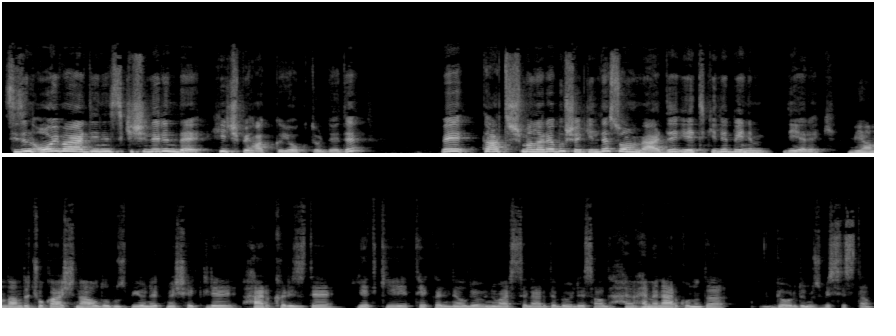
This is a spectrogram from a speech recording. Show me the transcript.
Sizin oy verdiğiniz kişilerin de hiçbir hakkı yoktur dedi. Ve tartışmalara bu şekilde son verdi yetkili benim diyerek. Bir yandan da çok aşina olduğumuz bir yönetme şekli her krizde yetkiyi tek eline alıyor. Üniversitelerde böyle sağlıyor. Hemen her konuda gördüğümüz bir sistem.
